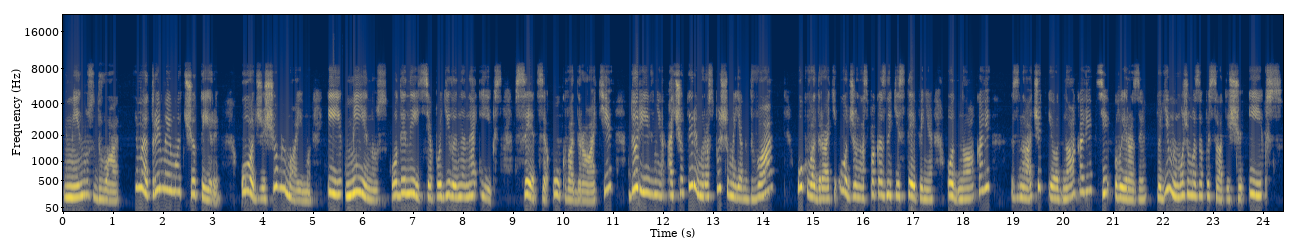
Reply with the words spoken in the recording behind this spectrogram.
мінус 2. І ми отримаємо 4. Отже, що ми маємо? І мінус одиниця поділене на х, все це у квадраті дорівнює, а 4 ми розпишемо як 2 у квадраті. Отже, у нас показники степені однакові, значить і однакові ці вирази. Тоді ми можемо записати, що х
